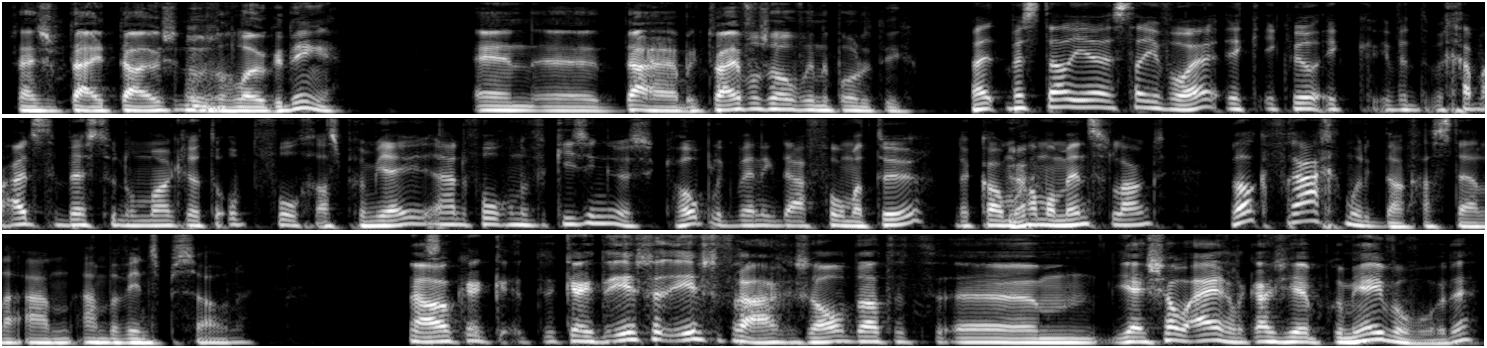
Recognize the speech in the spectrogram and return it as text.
zijn ze op tijd thuis en doen ze nog leuke dingen. En uh, daar heb ik twijfels over in de politiek. Maar, maar stel, je, stel je voor, hè? Ik, ik, wil, ik, ik ga mijn uiterste best doen om Mark Rutte op te volgen als premier na de volgende verkiezingen. Dus ik, hopelijk ben ik daar formateur. Daar komen ja. allemaal mensen langs. Welke vragen moet ik dan gaan stellen aan, aan bewindspersonen? Nou, kijk, kijk de, eerste, de eerste vraag is al dat het. Um, jij zou eigenlijk, als je premier wil worden,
